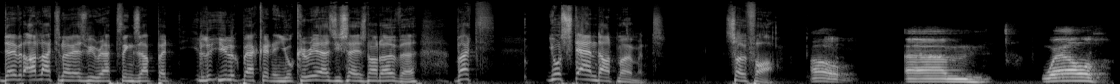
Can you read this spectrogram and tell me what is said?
David, I'd like to know as we wrap things up, but you look back at and your career, as you say, is not over, but your standout moment so far. Oh, um, well,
